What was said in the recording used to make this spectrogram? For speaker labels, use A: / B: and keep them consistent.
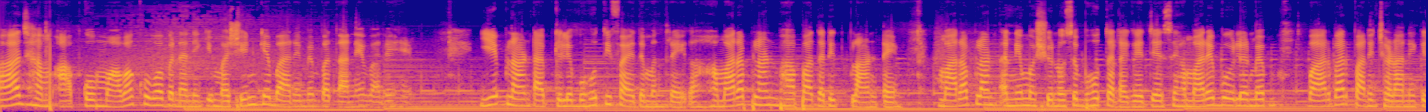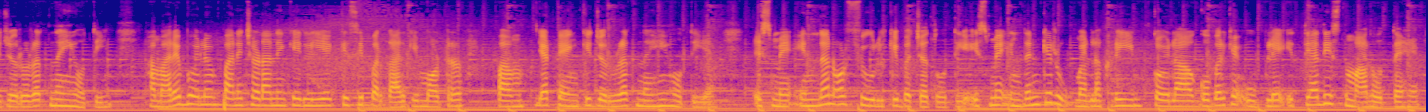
A: आज हम आपको मावा खोवा बनाने की मशीन के बारे में बताने वाले हैं। ये प्लांट आपके लिए बहुत ही फ़ायदेमंद रहेगा। हमारा प्लांट भाप आधारित प्लांट है। हमारा प्लांट अन्य मशीनों से बहुत अलग है। जैसे हमारे बॉयलर में बार बार पानी चढ़ाने की ज़रूरत नहीं होती। हमारे बॉयलर में पानी चढ़ाने के लिए किसी प्रकार की मोटर, पंप या टैंक की ज़रूरत नहीं होती है। इसमें ईंधन और फ्यूल की बचत होती है। इसमें ईंधन के रूप में लकड़ी, कोयला, गोबर के उपले इत्यादि इस्तेमाल होते हैं।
